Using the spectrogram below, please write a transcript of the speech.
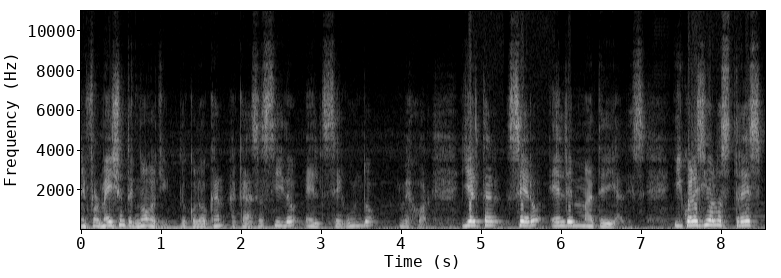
Information Technology, lo colocan acá, ha sido el segundo mejor. Y el tercero, el de materiales. ¿Y cuáles han sido los tres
